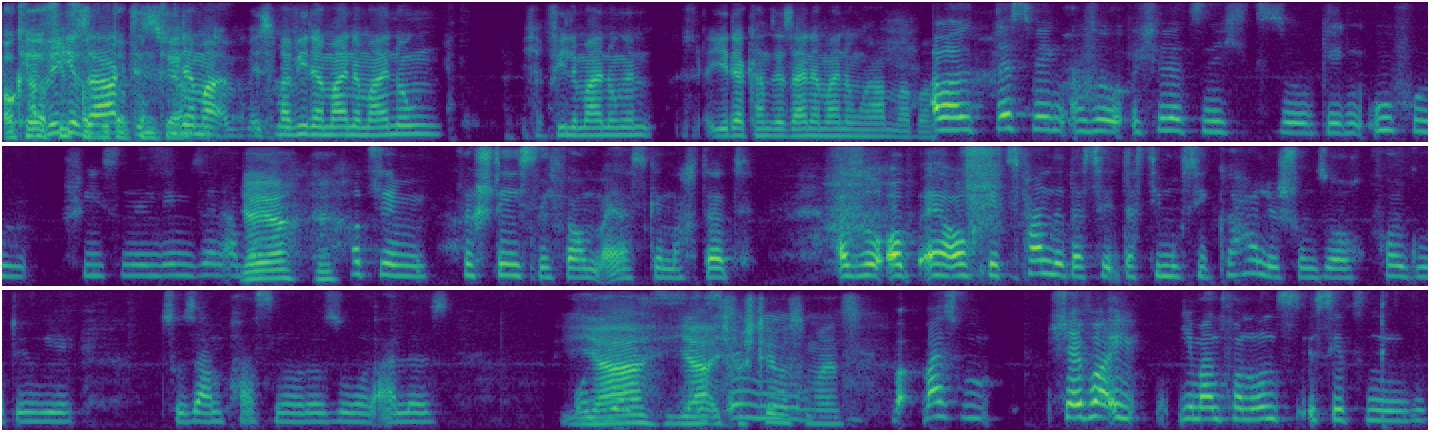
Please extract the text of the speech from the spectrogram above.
Okay, Aber auf wie jeden Fall gesagt, guter Punkt, ist, wieder ja. mal, ist mal wieder meine Meinung. Ich habe viele Meinungen. Jeder kann ja seine Meinung haben, aber. Aber deswegen, also ich will jetzt nicht so gegen UFO schießen in dem Sinn, aber ja, ja, ja. trotzdem verstehe ich es nicht, warum er es gemacht hat. Also ob er auch jetzt fand, dass, dass die musikalisch und so auch voll gut irgendwie zusammenpassen oder so und alles. Und Ja, ja, ich verstehe, was du meinst. We- Weißt du, stell dir vor, ich, jemand von uns ist jetzt ein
